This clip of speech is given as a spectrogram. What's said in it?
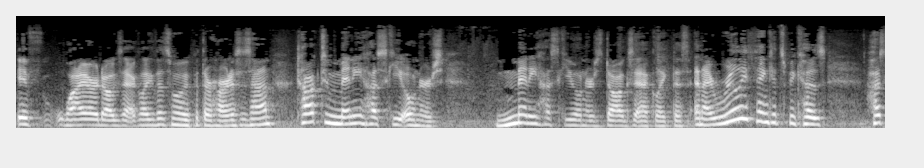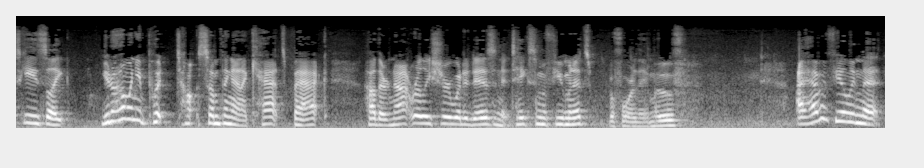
if why our dogs act like this when we put their harnesses on. Talk to many husky owners. Many husky owners' dogs act like this. And I really think it's because Huskies, like, you know how when you put something on a cat's back, how they're not really sure what it is and it takes them a few minutes before they move? I have a feeling that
